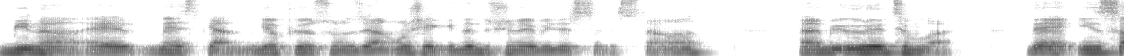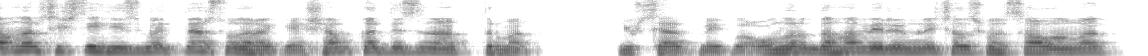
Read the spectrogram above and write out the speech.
Bina, ev, mesken yapıyorsunuz yani o şekilde düşünebilirsiniz. Tamam Yani bir üretim var. D. İnsanlar çeşitli hizmetler sunarak yaşam kalitesini arttırmak, yükseltmek ve onların daha verimli çalışmasını sağlamak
